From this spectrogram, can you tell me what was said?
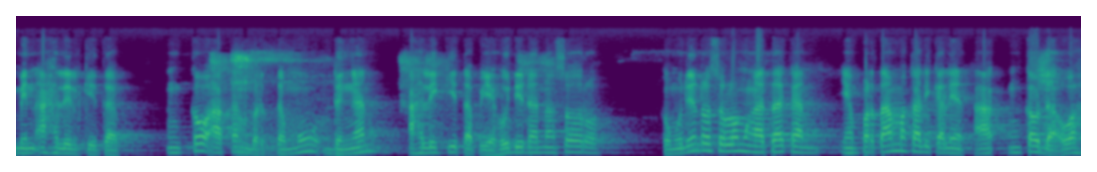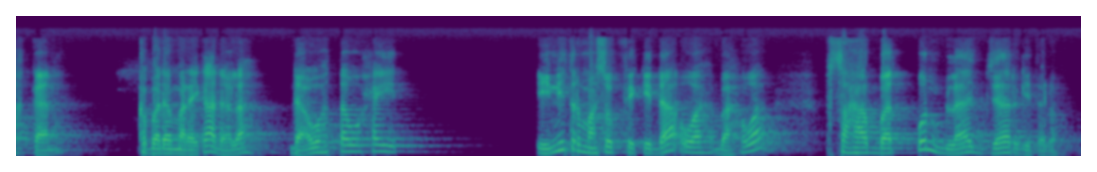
min ahlil kitab. Engkau akan bertemu dengan ahli kitab Yahudi dan Nasoro. Kemudian Rasulullah mengatakan, yang pertama kali kalian a- engkau dakwahkan kepada mereka adalah dakwah tauhid. Ini termasuk fikih dakwah bahwa sahabat pun belajar gitu loh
